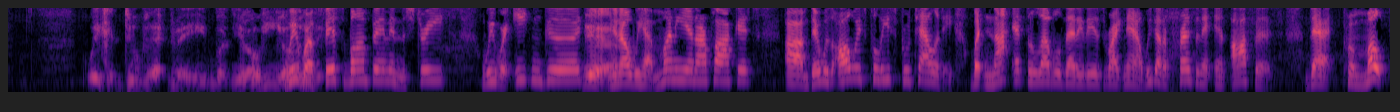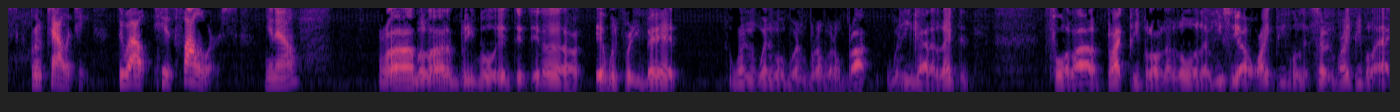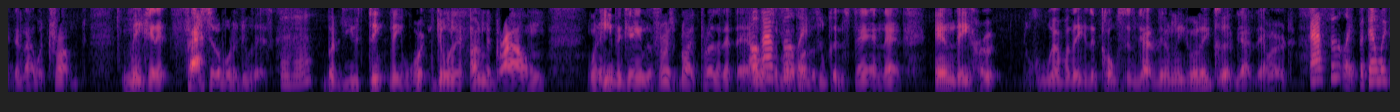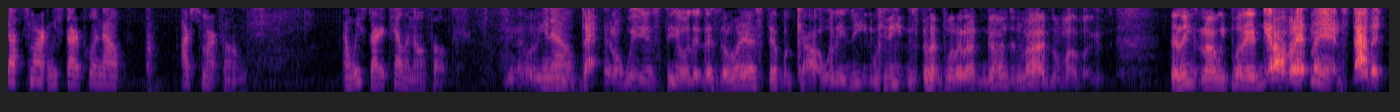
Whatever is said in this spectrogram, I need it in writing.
we could do that, babe. But you know, he. Uh, We were fist bumping in the streets. We were eating good. Yeah. You know, we had money in our pockets. Um, there was always police brutality, but not at the level that it is right now. We got a president in office that promotes brutality throughout his followers. You know? Rob, a lot of people. It it it uh it was pretty bad when when when when, Barack when he got elected for a lot of black people on the lower level. You see how white people, certain white people are acting now with Trump, making it fashionable to do this. Mm-hmm. But do you think they weren't doing it underground? When he became the first black president, there Oh, was some absolutely. motherfuckers who couldn't stand that, and they hurt whoever they the closest goddamn Negro they could goddamn hurt. Absolutely. But then we got smart and we started pulling out our smartphones. And we started telling on folks. Yeah, well, You know? that in a way is still that, that's the last step of cow. Well, they need we need to start pulling out guns and knives on motherfuckers. At least now we put in get off of that man, stop it.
